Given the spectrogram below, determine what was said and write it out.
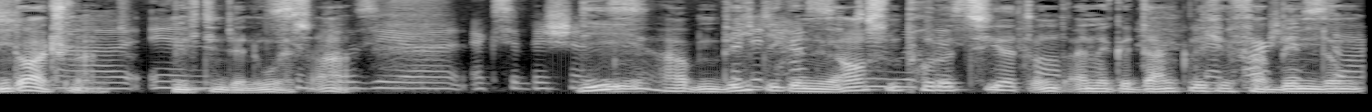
In Deutschland, uh, nicht in den USA. Die haben wichtige Nuancen produziert und eine gedankliche Verbindung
